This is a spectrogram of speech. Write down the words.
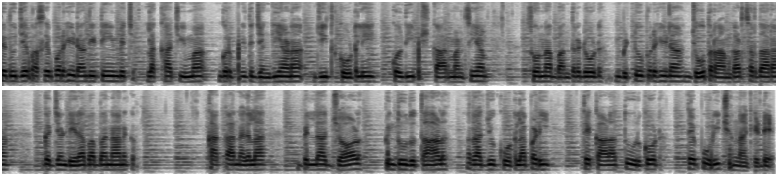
ਤੇ ਦੂਜੇ ਪਾਸੇ ਪੁਰਹੀੜਾਂ ਦੀ ਟੀਮ ਵਿੱਚ ਲੱਖਾ ਚੀਮਾ, ਗੁਰਪ੍ਰੀਤ ਜੰਗੀਆਣਾ, ਜੀਤ ਕੋਟਲੀ, ਕੁਲਦੀਪ ਸ਼ਿਕਾਰ ਮਨਸੀਆਂ, ਸੋਨਾ ਬਾਂਦਰ ਡੋਡ, ਬਿੱਟੂ ਪੁਰਹੀੜਾ, ਜੋਤ ਰਾਮਗੜ੍ਹ ਸਰਦਾਰਾ, ਗੱਜਣ ਡੇਰਾ ਬਾਬਾ ਨਾਨਕ, ਕਾਕਾ ਨਗਲਾ, ਬਿੱਲਾ ਜੋਲ, ਪਿੰਦੂ ਦਤਾਲ ਰਾਜੂ ਕੋਟਲਾ ਪੜੀ ਤੇ ਕਾਲਾ ਧੂਰਕੋਟ ਤੇ ਭੂਰੀ ਛੰਨਾ ਖੇਡੇ।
